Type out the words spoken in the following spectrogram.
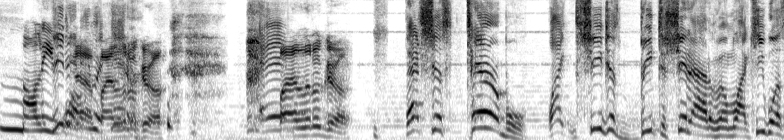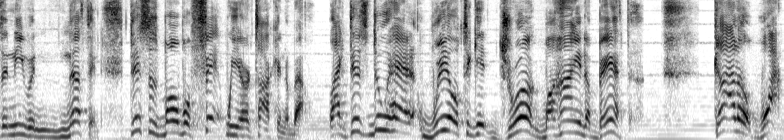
Molly He didn't Yeah, even by a little girl. And- By a little girl. that's just terrible. Like she just beat the shit out of him like he wasn't even nothing. This is Boba Fett we are talking about. Like this dude had will to get drugged behind a bantha. Got up, whop,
